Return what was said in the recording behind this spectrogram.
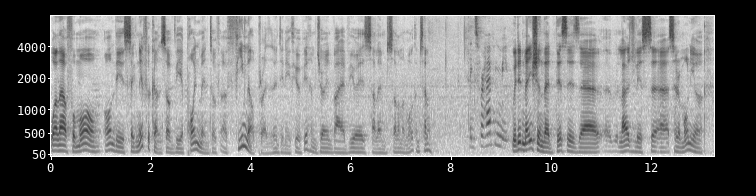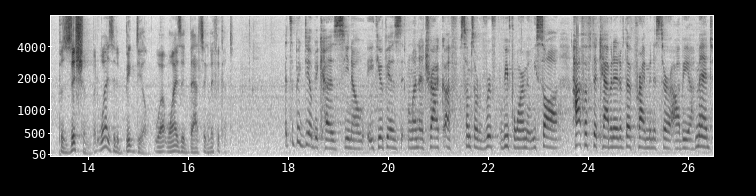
Well, now for more on the significance of the appointment of a female president in Ethiopia, I'm joined by VOA's Salem Solomon. Welcome, Salem. Thanks for having me. We did mention that this is uh, largely a, ceremonial position, but why is it a big deal? Why is it that significant? It's a big deal because, you know, Ethiopia is on a track of some sort of reform, and we saw half of the cabinet of the Prime Minister Abiy Ahmed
